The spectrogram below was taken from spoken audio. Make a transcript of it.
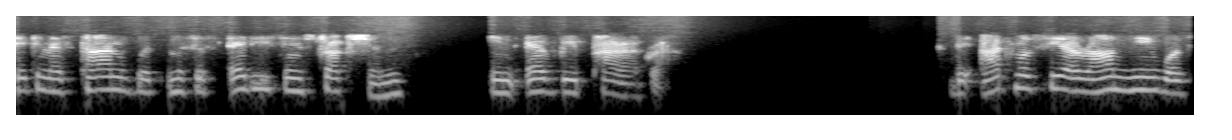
taking a stand with Mrs. Eddy's instructions in every paragraph. The atmosphere around me was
